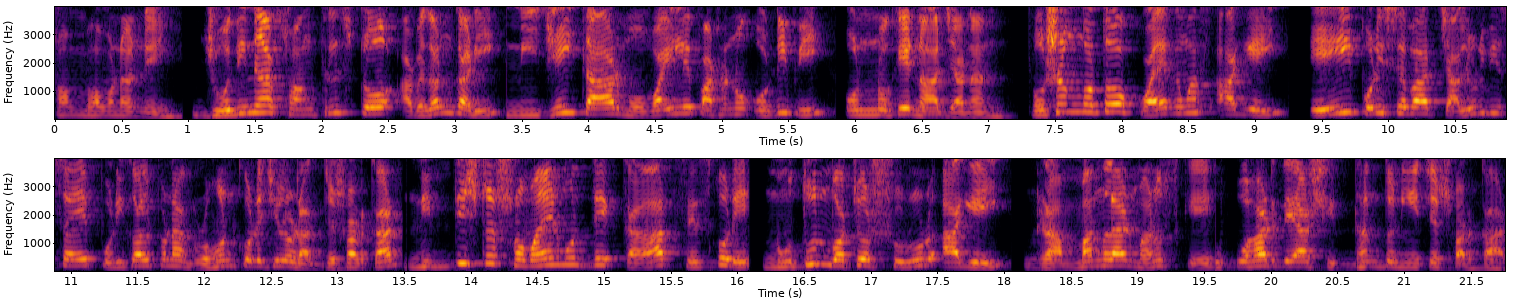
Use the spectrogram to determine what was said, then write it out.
সম্ভাবনা নেই। যদি না সংশ্লিষ্ট আবেদনকারী নিজেই তার মোবাইলে পাঠানো ওটিপি অন্যকে না জানান। প্রসঙ্গত কয়েক মাস আগেই এই পরিষেবা চালুর বিষয়ে পরিকল্পনা গ্রহণ করেছিল রাজ্য সরকার। নির্দিষ্ট সময়ের মধ্যে কাজ শেষ করে নতুন বছর শুরুর আগেই গ্রাম বাংলার মানুষকে উপহার দেওয়ার সিদ্ধান্ত নিয়েছে সরকার।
